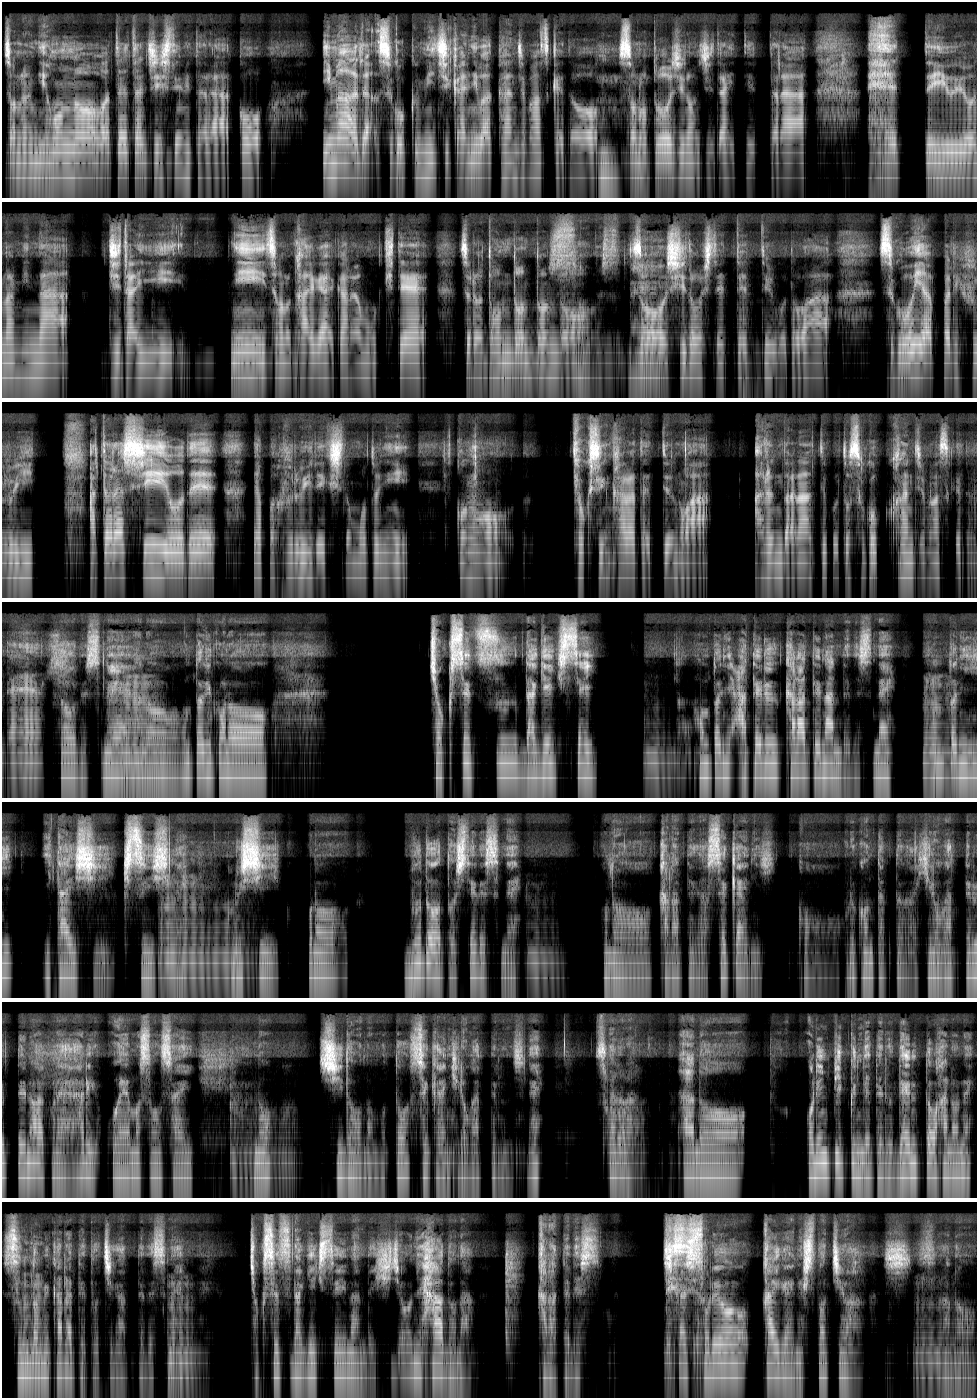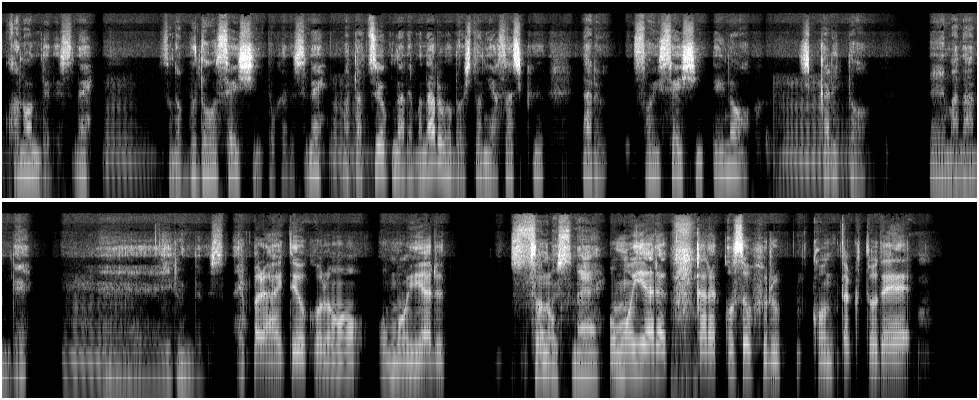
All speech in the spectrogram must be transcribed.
その日本の私たちにしてみたら、こう、今はだすごく身近には感じますけど、うんその当時の時代って言ったら、えーっていうようなみんな時代に、その海外からも来て、それをどんどんどんどん、そうですねそう指導してってっていうことは、すごいやっぱり古い、新しいようで、やっぱ古い歴史のもとに、この極真空手っていうのはあるんだなっていうことをすごく感じますけどね。そうですね。うんあの、本当にこの、直接打撃性、うん。本当に当てる空手なんでですね、本当にに痛いし、きついしね、苦い。しい、この武道としてですね、うん。この空手が世界にこう、フルコンタクトが広がってるっていうのは、これはやはり大山総裁の指導のもと世界に広がってるんですね。だからあの、オリンピックに出てる伝統派のね、寸止め空手と違ってですね、うん。直接打撃性なんで非常にハードな空手です。しかしそれを海外の人たちは、うんあの、好んでですね、うん。その武道精神とかですね、うんまた強くなればなるほど人に優しくなる、そういう精神っていうのをうんしっかりと、えー学んで、うんえーいるんでですね。やっぱり相手をこの思いやる、そうですね。思いやるからこそフルコンタクトで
